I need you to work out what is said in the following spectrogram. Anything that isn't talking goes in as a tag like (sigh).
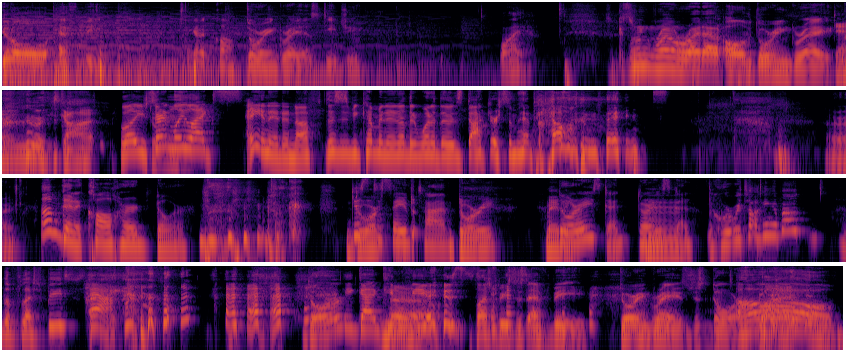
good old FB. I got Cool. Dorian Gray as DG. Why? Because I'm going to write out all of Dorian Gray. Dang, (laughs) got Well, you Dorian certainly Gray. like saying it enough. This is becoming another one of those Dr. Samantha (laughs) Calvin things. All right. I'm gonna call her Dor. (laughs) Just Dor- to save time. Dory. Maybe. Dory's good. Dory's Mm. good. Who are we talking about? The flesh beast? Yeah. Door? he got No, no, no. confused. Flesh Beast is FB. Dorian Gray is just Dor. Oh.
